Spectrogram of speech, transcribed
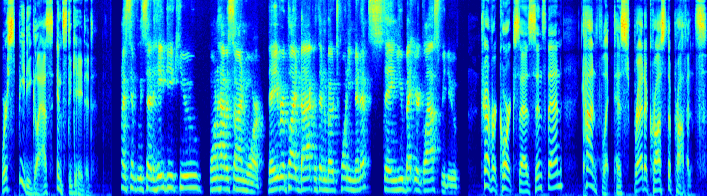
where Speedy Glass instigated. I simply said, Hey, DQ, want to have a sign war? They replied back within about 20 minutes saying, You bet your glass we do. Trevor Cork says since then, conflict has spread across the province.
